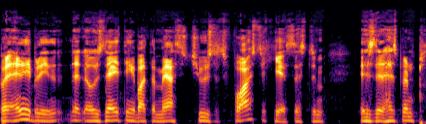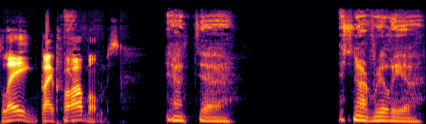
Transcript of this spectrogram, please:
But anybody that knows anything about the Massachusetts foster care system is that it has been plagued by problems. Know, uh, it's not really a,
